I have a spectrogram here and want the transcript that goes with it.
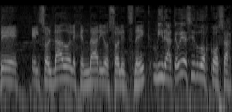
de el soldado legendario Solid Snake? Mira, te voy a decir dos cosas.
